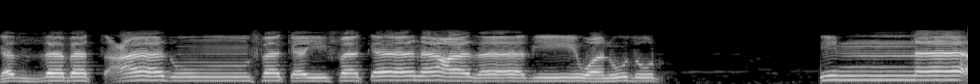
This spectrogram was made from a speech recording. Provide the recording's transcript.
كذبت عاد فكيف كان عذابي ونذر إنا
